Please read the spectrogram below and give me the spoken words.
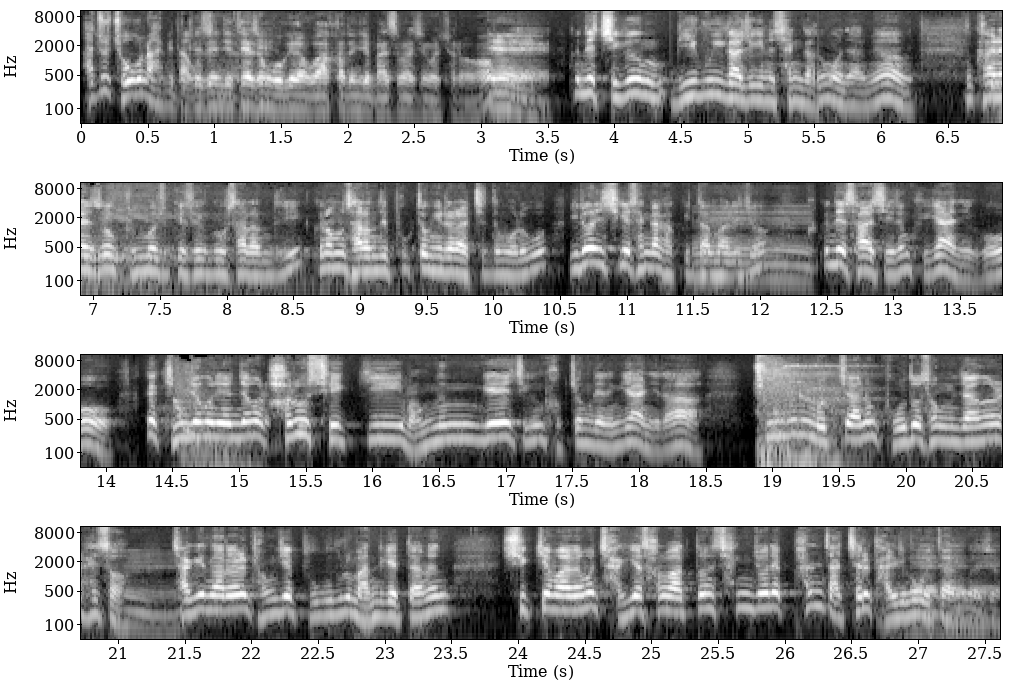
아주 좋은 합이라고 그래서 이제 생각해요. 대성곡이라고 아까도 이제 말씀하신 것처럼. 예. 예. 근데 지금 미국이 가지고 있는 생각은 뭐냐면 북한에서 굶어 죽게 생긴 사람들이 그러면 사람들이 폭동이 일어날지도 모르고 이런 식의 생각 갖고 있단 말이죠. 근데 사실은 그게 아니고 그러니까 김정은 위원장은 하루 세 끼 먹는 게 지금 걱정되는 게 아니라 중국 못지않은 고도 성장을 해서 자기 나라를 경제 부국으로 만들겠다는 쉽게 말하면 자기가 살아왔던 생존의 판 자체를 달리 보고 있다는 거죠.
